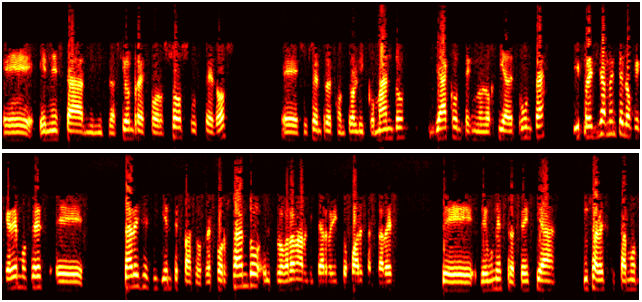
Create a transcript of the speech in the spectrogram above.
eh, en esta administración reforzó su C2, su centro de control y comando, ya con tecnología de punta. Y precisamente lo que queremos es dar ese siguiente paso, reforzando el programa Blindar Benito Juárez a través de, una estrategia, tú sabes que estamos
